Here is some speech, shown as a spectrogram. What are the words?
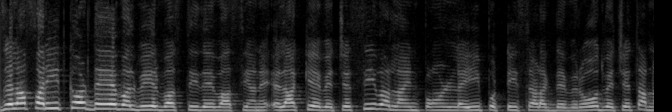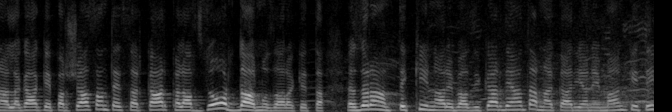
ਜ਼ਿਲ੍ਹਾ ਫਰੀਦਕੋਟ ਦੇ ਬਲਬੀਰ ਬਸਤੀ ਦੇ ਵਾਸੀਆਂ ਨੇ ਇਲਾਕੇ ਵਿੱਚ ਸੀਵਰ ਲਾਈਨ ਪਾਉਣ ਲਈ ਪੁੱਟੀ ਸੜਕ ਦੇ ਵਿਰੋਧ ਵਿੱਚ ਧਰਨਾ ਲਗਾ ਕੇ ਪ੍ਰਸ਼ਾਸਨ ਤੇ ਸਰਕਾਰ ਖਿਲਾਫ ਜ਼ੋਰਦਾਰ ਮੁਜ਼ਾਹਰਾ ਕੀਤਾ। ਇਸ ਦੌਰਾਨ ਤਿੱਖੀ ਨਾਅਰੇਬਾਜ਼ੀ ਕਰਦਿਆਂ ਧਰਨਾਕਾਰੀਆਂ ਨੇ ਮੰਗ ਕੀਤੀ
